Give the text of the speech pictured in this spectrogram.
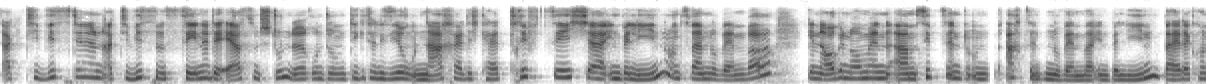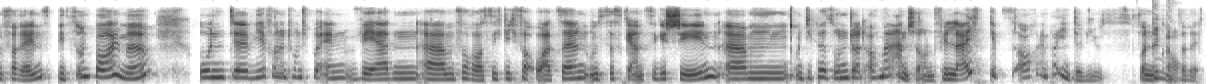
Aktivistinnen und Aktivistenszene der ersten Stunde rund um Digitalisierung und Nachhaltigkeit trifft sich äh, in Berlin und zwar im November, genau genommen am 17. und 18. November in Berlin bei der Konferenz Bits und Bäume. Und äh, wir von der Tonspur N werden ähm, voraussichtlich vor Ort sein, uns das ganze Geschehen ähm, und die Personen dort auch mal anschauen. Vielleicht gibt es auch ein paar Interviews von der genau. Konferenz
